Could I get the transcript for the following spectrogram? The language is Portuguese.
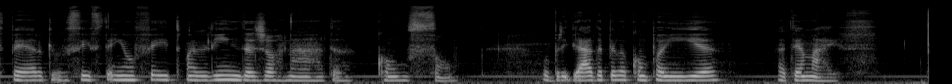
Espero que vocês tenham feito uma linda jornada com o som. Obrigada pela companhia. Até mais.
